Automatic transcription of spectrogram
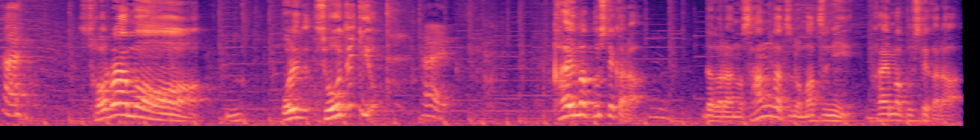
はい。そりゃもう俺正直よ。はい。開幕してから、だからあの3月の末に開幕してから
